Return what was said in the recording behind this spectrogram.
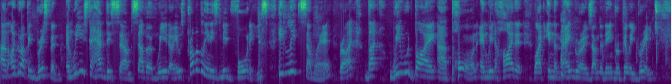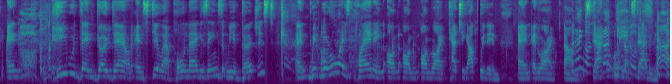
Um, I grew up in Brisbane, and we used to have this um, suburb weirdo. He was probably in his mid forties. He lived somewhere, right? But we would buy uh, porn, and we'd hide it like in the mangroves under the Indooroopilly Bridge, and he would then go down and steal our porn magazines that we had purchased, and we, we were always planning on on on like catching up with him and and like um, But hang on, stab- is that weird not or just smart?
